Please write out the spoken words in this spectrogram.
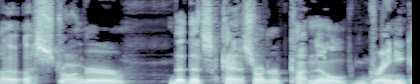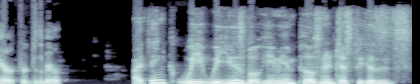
a, a stronger that that's kind of stronger continental grainy character to the beer? I think we, we use Bohemian Pilsner just because it's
